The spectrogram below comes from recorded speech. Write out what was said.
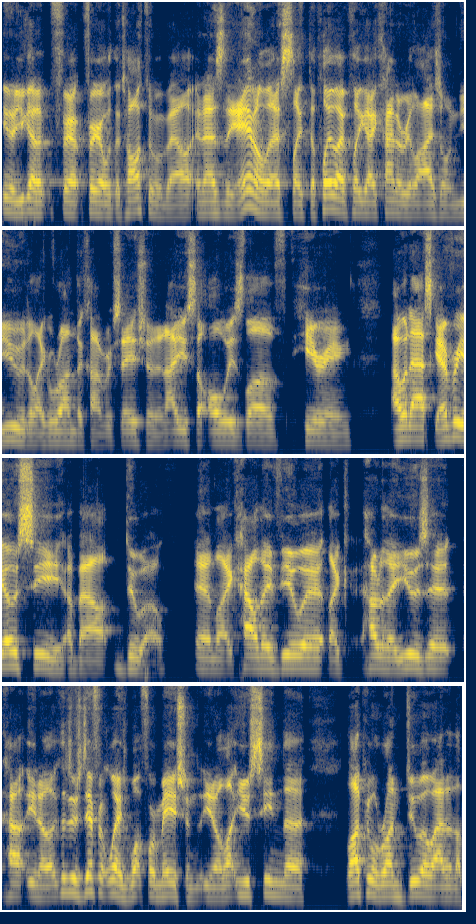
you know, you got to figure, out what to talk to them about. And as the analyst, like the play-by-play guy kind of relies on you to like run the conversation. And I used to always love hearing. I would ask every OC about duo and like how they view it, like how do they use it, how you know, because there's different ways. What formation, you know, you've seen the a lot of people run duo out of the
